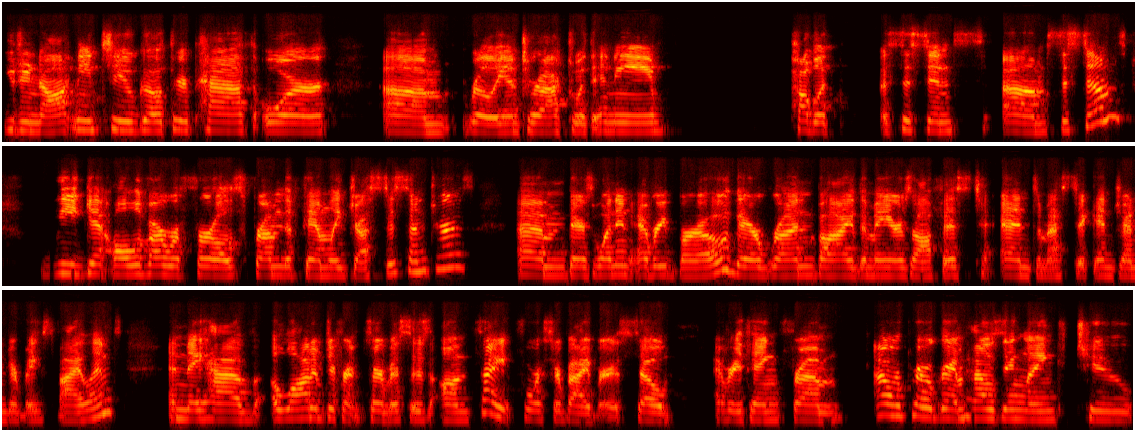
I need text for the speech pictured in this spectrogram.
you do not need to go through PATH or um, really interact with any public assistance um, systems. We get all of our referrals from the family justice centers. Um, there's one in every borough. They're run by the mayor's office to end domestic and gender based violence. And they have a lot of different services on site for survivors. So, everything from our program, Housing Link, to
